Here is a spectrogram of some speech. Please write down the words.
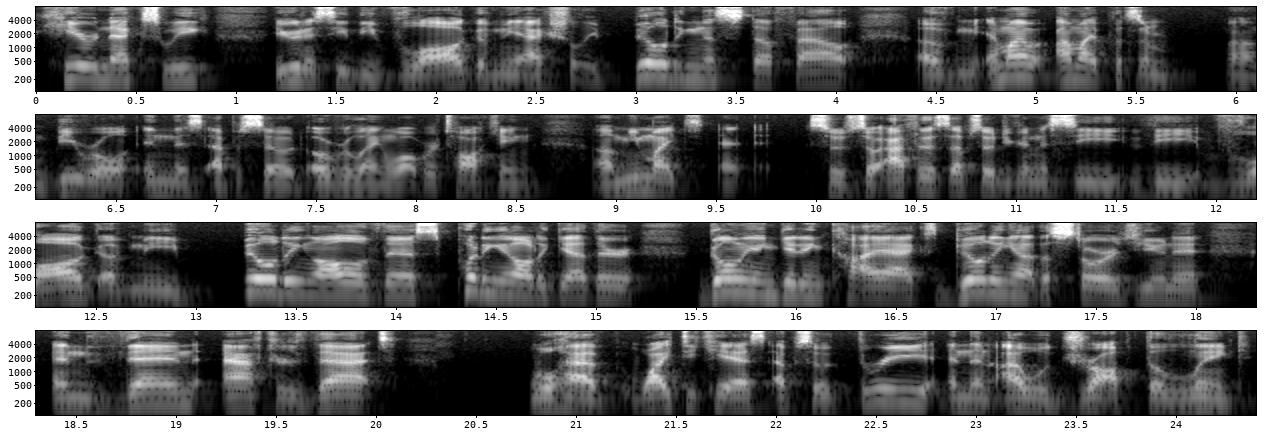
Here next week, you're going to see the vlog of me actually building this stuff out. Of me, and I, I might put some um, B-roll in this episode overlaying while we're talking. Um, you might eh, so so after this episode, you're going to see the vlog of me building all of this, putting it all together, going and getting kayaks, building out the storage unit, and then after that, we'll have YTKS episode 3, and then I will drop the link.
